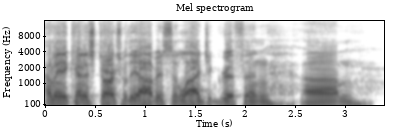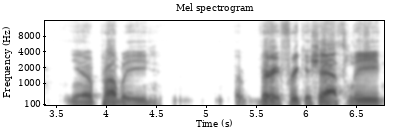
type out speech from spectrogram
I mean, it kind of starts with the obvious Elijah Griffin. Um, you know, probably a very freakish athlete,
